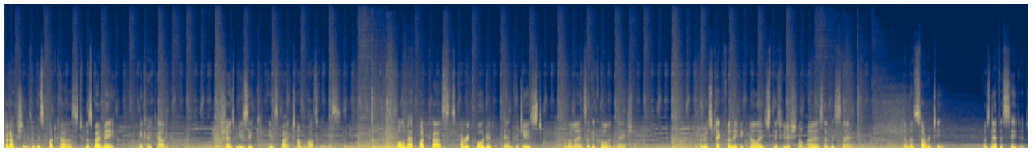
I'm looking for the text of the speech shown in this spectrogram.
Production for this podcast was by me, Nico Callion. The show's music is by Tom Hoskins. All of our podcasts are recorded and produced on the lands of the Kulin Nation. We respectfully acknowledge the traditional owners of this land and that sovereignty was never ceded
